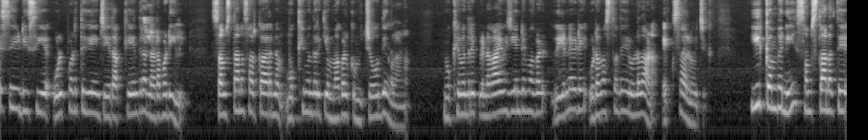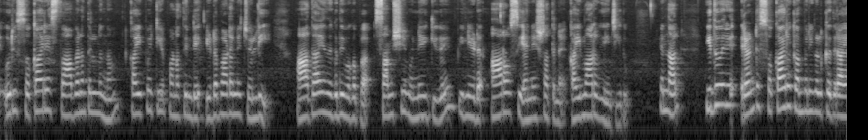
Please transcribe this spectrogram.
എസ് ഇ ഡി സിയെ ഉൾപ്പെടുത്തുകയും ചെയ്ത കേന്ദ്ര നടപടിയിൽ സംസ്ഥാന സർക്കാരിനും മുഖ്യമന്ത്രിക്കും മകൾക്കും ചോദ്യങ്ങളാണ്. മുഖ്യമന്ത്രി പിണറായി വിജയന്റെ മകൾ വീണയുടെ ഉടമസ്ഥതയിലുള്ളതാണ് എക്സാലോജിക്. ഈ കമ്പനി സംസ്ഥാനത്തെ ഒരു സ്വകാര്യ സ്ഥാപനത്തിൽ നിന്നും കൈപ്പറ്റിയ പണത്തിന്റെ ഇടപാടിനെ ചൊല്ലി ആദായ നികുതി വകുപ്പ് സംശയം ഉന്നയിക്കുകയും പിന്നീട് ആർ ഒ സി അന്വേഷണത്തിന് കൈമാറുകയും ചെയ്തു. എന്നാൽ ഇതുവരെ രണ്ട് സ്വകാര്യ കമ്പനികൾക്കെതിരായ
